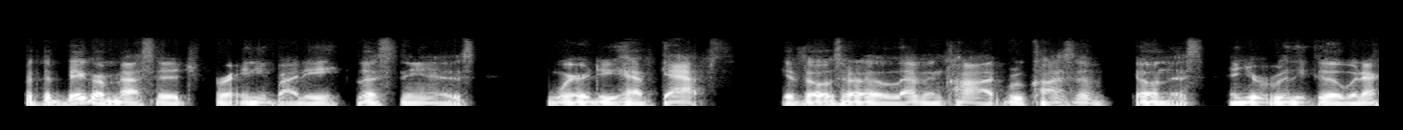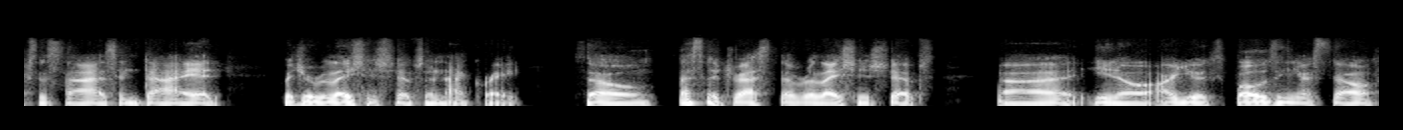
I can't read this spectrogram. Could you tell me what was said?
but the bigger message for anybody listening is where do you have gaps? If those are 11 root causes of illness, and you're really good with exercise and diet, but your relationships are not great. So let's address the relationships. Uh, you know, are you exposing yourself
